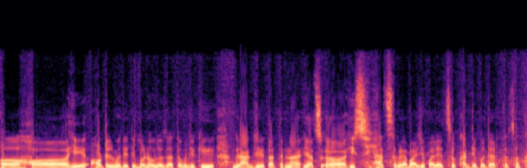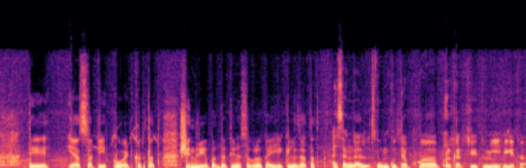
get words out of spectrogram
ह- हे हॉटेलमध्ये ते बनवलं जातं. म्हणजे की ग्राहक जे येतात त्यांना याच हिस ह्याच सगळ्या भाजीपाल्याचं खाद्यपदार्थाचं ते यासाठी प्रोव्हाइड करतात. सेंद्रिय पद्धतीनं सगळं काही हे केलं जातात. काय सांगाल? कोणकोणत्या प्रकारची तुम्ही हे घेता?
